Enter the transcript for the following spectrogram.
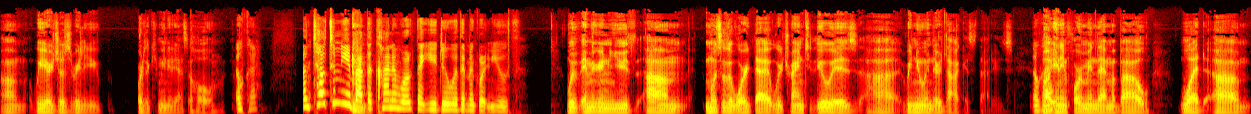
um, we are just really for the community as a whole. Okay, and talk to me about the kind of work that you do with immigrant youth. With immigrant youth, um, most of the work that we're trying to do is uh, renewing their DACA status okay. uh, and informing them about what um,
